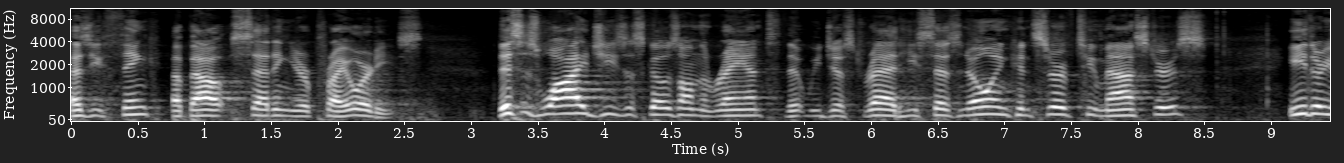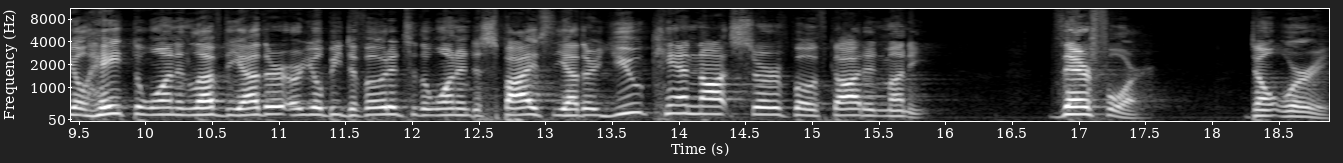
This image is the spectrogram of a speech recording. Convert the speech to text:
as you think about setting your priorities. This is why Jesus goes on the rant that we just read. He says, No one can serve two masters. Either you'll hate the one and love the other, or you'll be devoted to the one and despise the other. You cannot serve both God and money. Therefore, don't worry.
